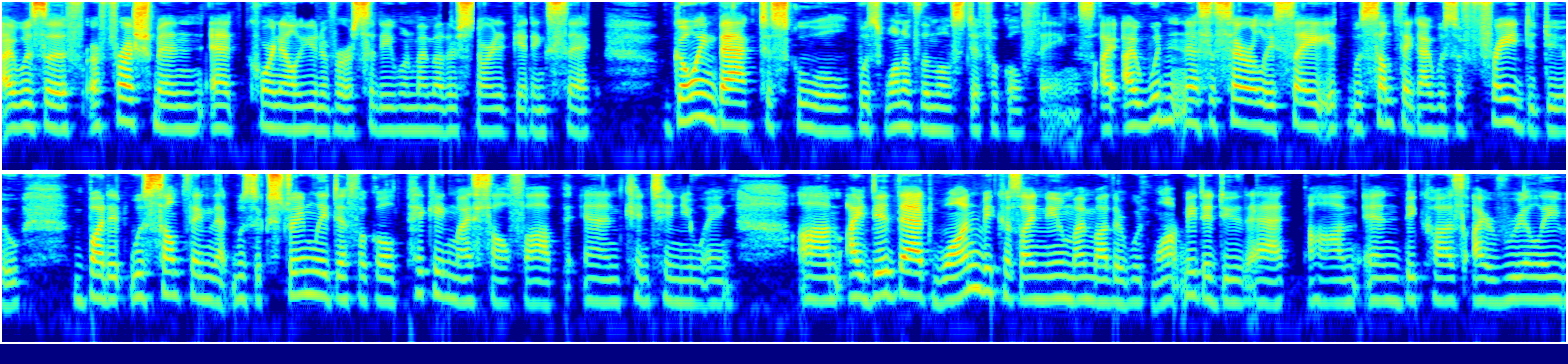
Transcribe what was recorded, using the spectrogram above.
I was a, a freshman at Cornell University when my mother started getting sick going back to school was one of the most difficult things. I, I, wouldn't necessarily say it was something I was afraid to do, but it was something that was extremely difficult, picking myself up and continuing. Um, I did that, one, because I knew my mother would want me to do that, um, and because I really,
